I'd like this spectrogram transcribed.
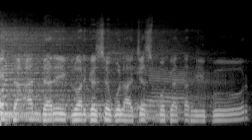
Permintaan dari keluarga Sebul Haja semoga terhibur.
